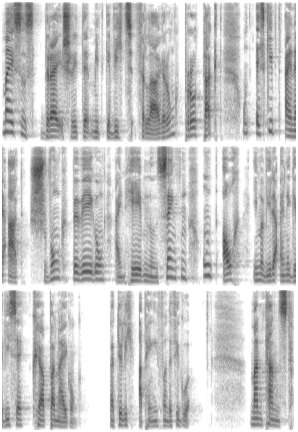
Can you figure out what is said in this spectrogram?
meistens drei Schritte mit Gewichtsverlagerung pro Takt und es gibt eine Art Schwungbewegung, ein Heben und Senken und auch immer wieder eine gewisse Körperneigung. Natürlich abhängig von der Figur. Man tanzt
